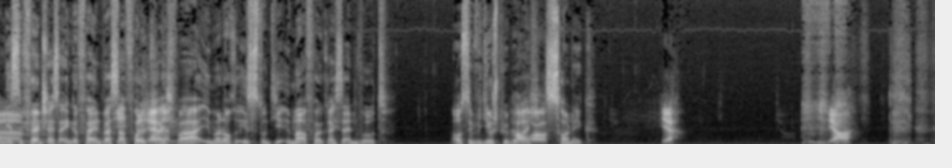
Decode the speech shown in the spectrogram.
Mir ist ein Ähm, Franchise eingefallen, was erfolgreich brennen. war, immer noch ist und hier immer erfolgreich sein wird. Aus dem Videospielbereich. Sonic. Ja. Ja.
